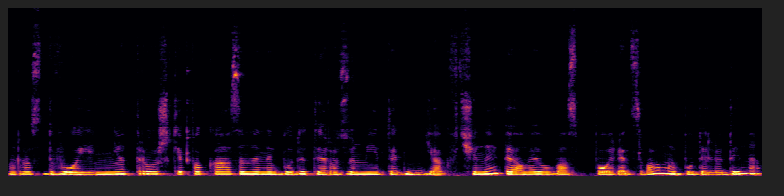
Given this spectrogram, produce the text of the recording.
Роздвоєння трошки показане, не будете розуміти, як вчинити, але у вас поряд з вами буде людина,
